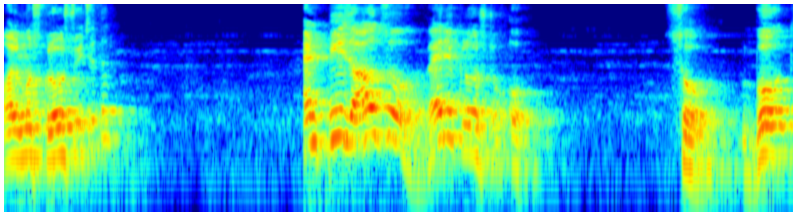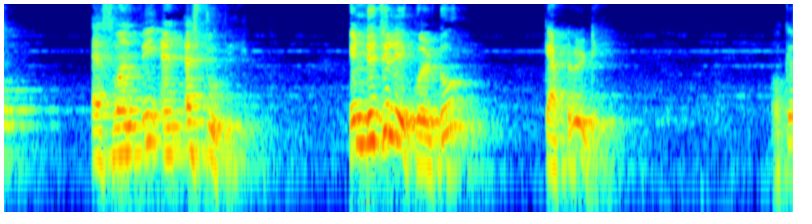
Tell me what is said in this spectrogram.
almost close to each other and P is also very close to O so both S one P and S two P individually equal to capital D okay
